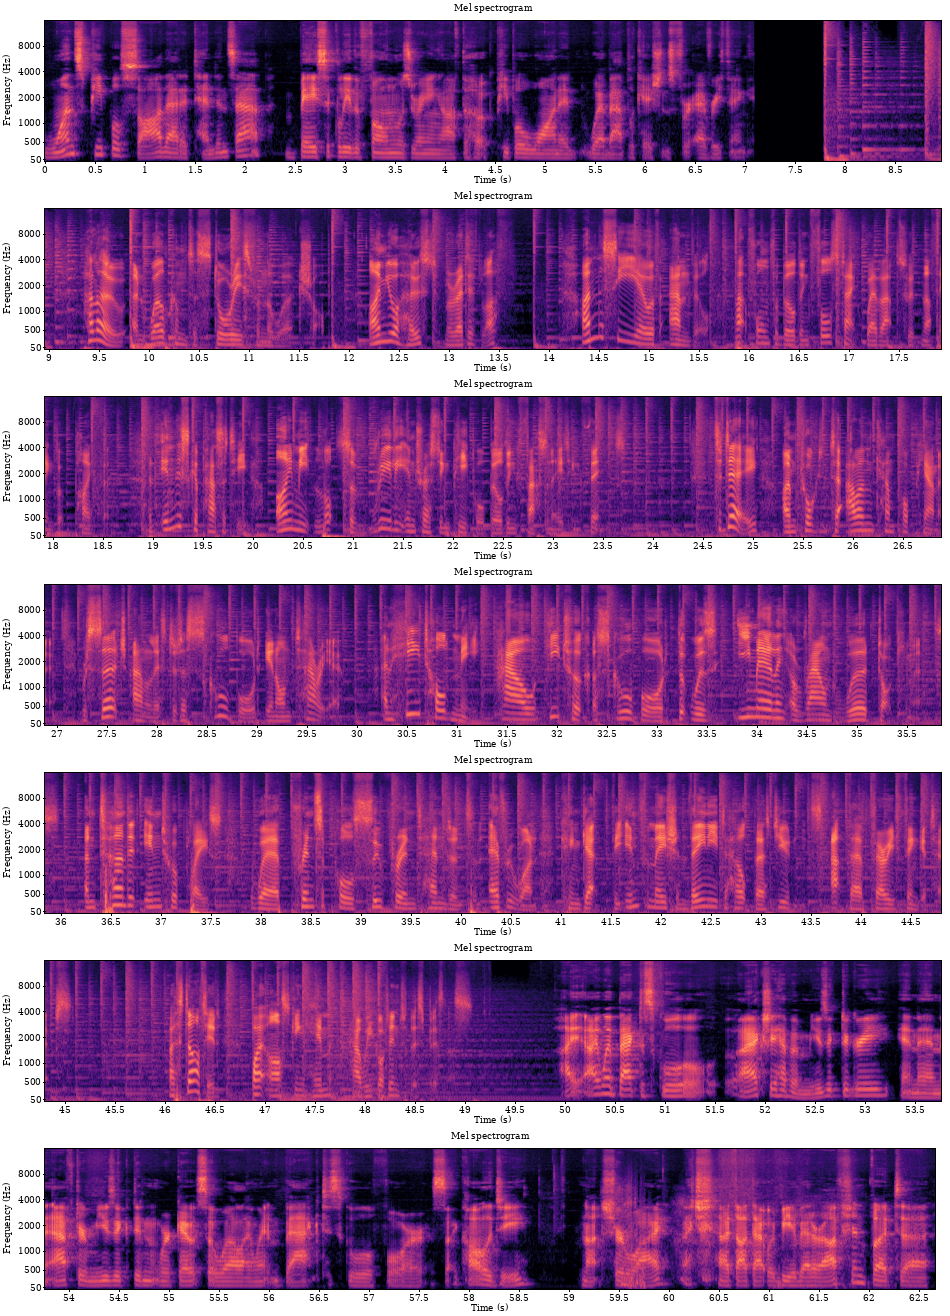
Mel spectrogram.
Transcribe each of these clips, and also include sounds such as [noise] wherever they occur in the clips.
once people saw that attendance app, basically the phone was ringing off the hook. People wanted web applications for everything. Hello, and welcome to Stories from the Workshop. I'm your host, Meredydd Luff. I'm the CEO of Anvil, a platform for building full stack web apps with nothing but Python. And in this capacity, I meet lots of really interesting people building fascinating things. Today, I'm talking to Alan Campopiano, research analyst at a school board in Ontario. And he told me how he took a school board that was emailing around Word documents and turned it into a place where principals, superintendents, and everyone can get the information they need to help their students at their very fingertips. I started by asking him how he got into this business. I, I went back to school. I actually have a music degree. And then after music didn't work out so well, I went back to school for psychology. Not sure hmm. why. [laughs] I, I thought that would be a better option, but uh,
